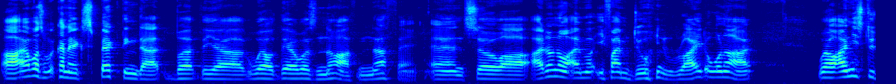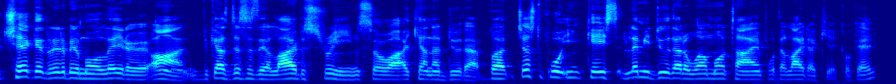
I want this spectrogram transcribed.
uh, I was kind of expecting that, but the, uh, well, there was not, nothing. And so I don't know if I'm doing right or not. Well, I need to check it a little bit more later on because this is a live stream, so I cannot do that. But just for in case, let me do that one more time for the rider kick, okay?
